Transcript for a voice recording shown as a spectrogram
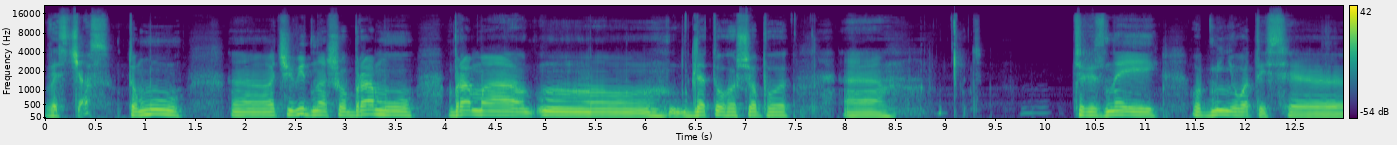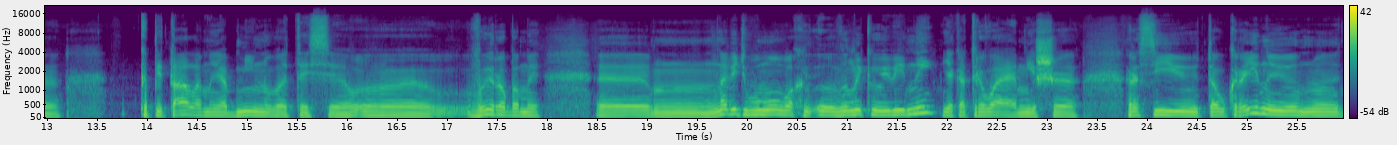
весь час. Тому е, очевидно, що браму, брама для того, щоб е, через неї обмінюватись капіталами, обмінюватись е, виробами. Е, Навіть в умовах е, Великої війни, яка триває між Росією та Україною,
